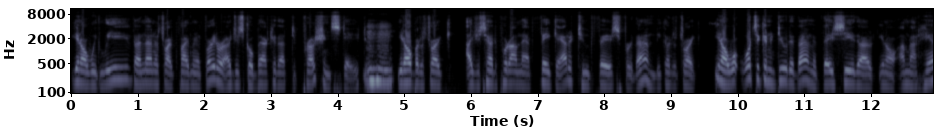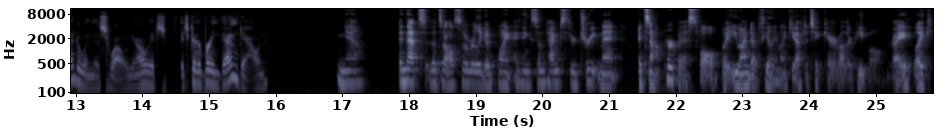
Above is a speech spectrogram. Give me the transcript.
you know we leave and then it's like five minutes later i just go back to that depression state mm-hmm. you know but it's like i just had to put on that fake attitude face for them because it's like you know what, what's it going to do to them if they see that you know i'm not handling this well you know? It's it's going to bring them down. Yeah. And that's that's also a really good point. I think sometimes through treatment it's not purposeful but you end up feeling like you have to take care of other people right? Like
